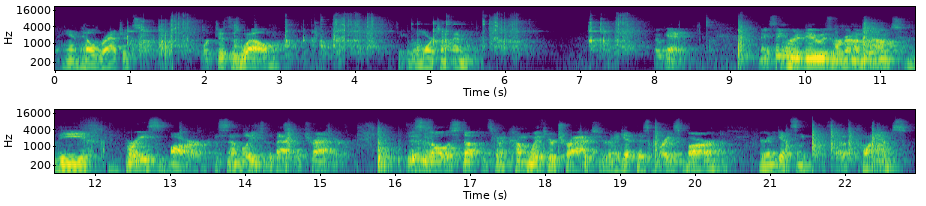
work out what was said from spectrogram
The handheld ratchets work just as well. Take a little more time. Okay, Next thing we're to do is we're going to mount the brace bar assembly to the back of the tractor. This is all the stuff that's going to come with your tracks. You're going to get this brace bar, you're going to get some set of clamps,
